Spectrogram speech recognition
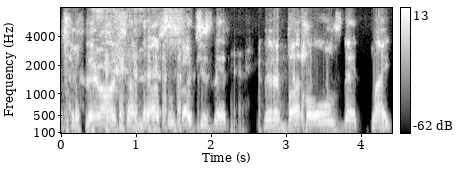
there are some there are some coaches that that are buttholes that like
